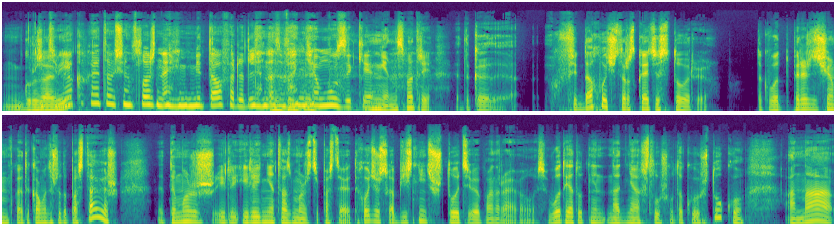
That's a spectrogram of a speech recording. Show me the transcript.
У тебя грузовик... какая-то очень сложная метафора для названия музыки. Не, ну смотри, это всегда хочется рассказать историю. Так вот, прежде чем ты кому-то что-то поставишь, ты можешь или, или нет возможности поставить, ты хочешь объяснить, что тебе понравилось. Вот я тут не- на днях слушал такую штуку, она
